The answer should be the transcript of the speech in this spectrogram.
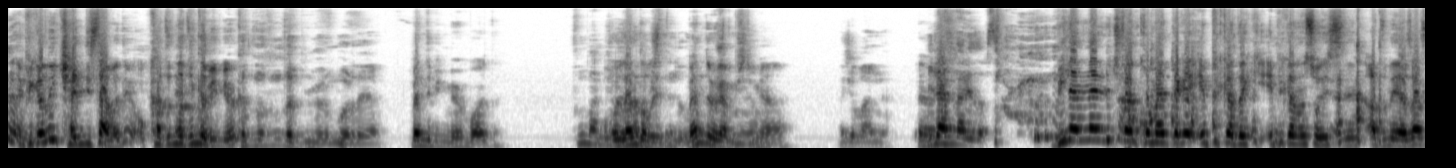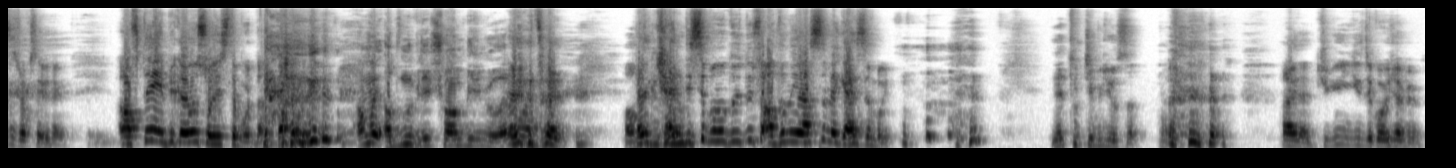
Epica'nın kendisi ama değil mi? O kadının adını da Epica- bilmiyorum. Kadın adını da bilmiyorum bu arada ya. Ben de bilmiyorum bu arada. Bunu ben de Hollandalıydı. Ben de öğrenmiştim ya. Acaba ne? Evet. Bilenler yazarsın. Bilenler lütfen komentlere Epica'daki Epica'nın solistinin adını yazarsa çok sevinirim. Haftaya Epica'nın solisti burada. ama adını bile şu an bilmiyorlar ama. evet, altı Yani gün kendisi bunu duyduysa adını yazsın ve gelsin bugün. sonra- Ne Türkçe biliyorsa. Aynen. Çünkü İngilizce konuşamıyorum.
